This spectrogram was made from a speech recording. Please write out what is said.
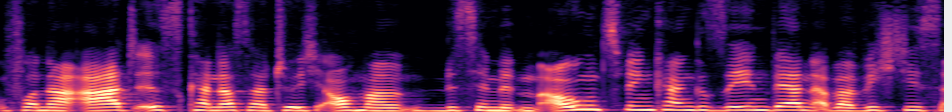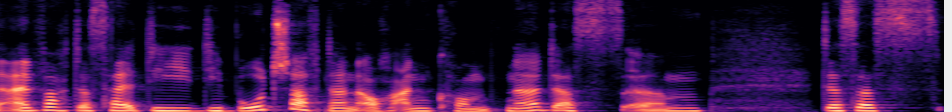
von der Art ist, kann das natürlich auch mal ein bisschen mit dem Augenzwinkern gesehen werden. Aber wichtig ist einfach, dass halt die, die Botschaft dann auch ankommt, ne? dass, ähm, dass das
